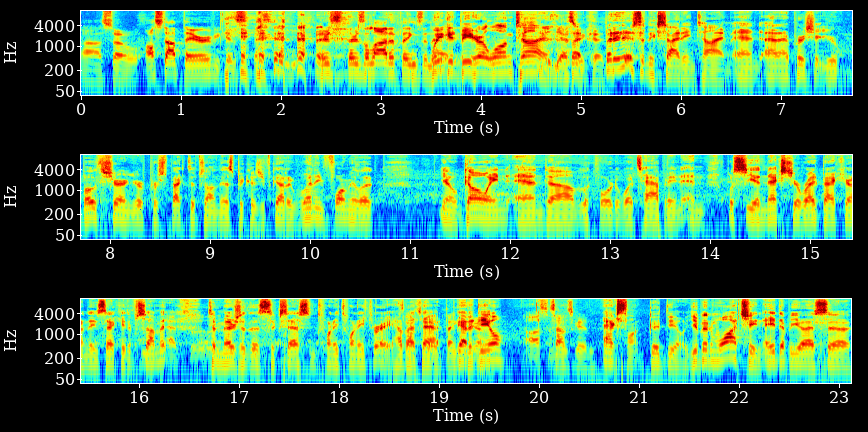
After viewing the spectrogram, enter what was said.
Uh, so I'll stop there because there's, there's a lot of things in We that. could be here a long time. Yes, but, we could. But it is an exciting time, and, and I appreciate you both sharing your perspectives on this because you've got a winning formula you know, going and uh, look forward to what's happening. And we'll see you next year right back here on the Executive Summit Absolutely. to measure the success in 2023. How about good. that? Thank got you, a John. deal? Awesome. Sounds good. Excellent, good deal. You've been watching AWS uh,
